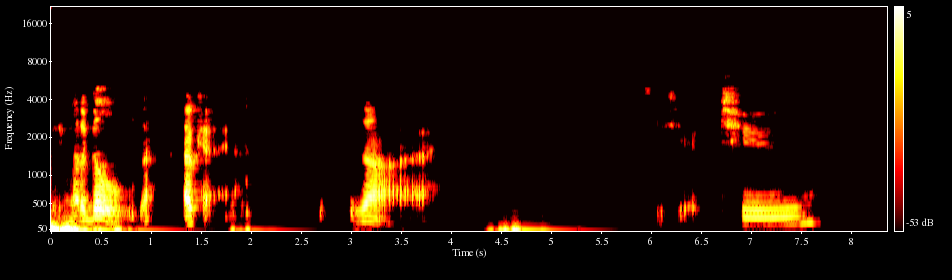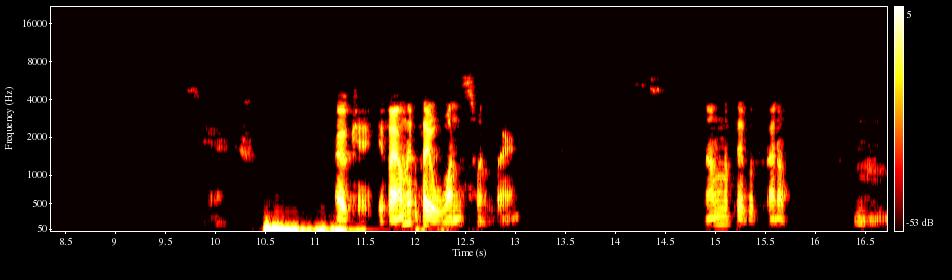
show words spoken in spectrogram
Getting another gold. Okay. Bazaar. see here. Two. Okay, if I only play one Swindler, I'm gonna play both. I don't. Hmm.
